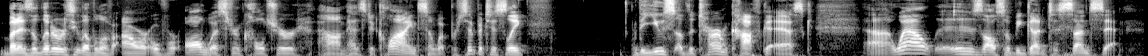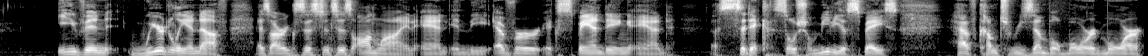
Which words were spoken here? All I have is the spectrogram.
But as the literacy level of our overall Western culture um, has declined somewhat precipitously, the use of the term Kafkaesque, uh, well, it has also begun to sunset. Even weirdly enough, as our existences online and in the ever expanding and acidic social media space have come to resemble more and more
